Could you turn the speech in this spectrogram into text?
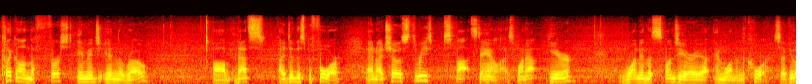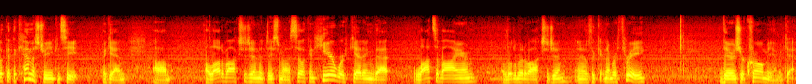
click on the first image in the row. Um, that's, I did this before, and I chose three spots to analyze. One out here, one in the spongy area, and one in the core. So if you look at the chemistry, you can see, again, um, a lot of oxygen, a decent amount of silicon. Here we're getting that lots of iron, a little bit of oxygen. And if you look at number three, there's your chromium again.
